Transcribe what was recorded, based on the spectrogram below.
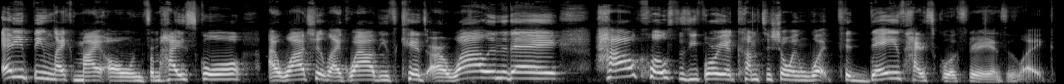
anything like my own from high school. I watch it like, wow, these kids are wild in the day. How close does Euphoria come to showing what today's high school experience is like?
